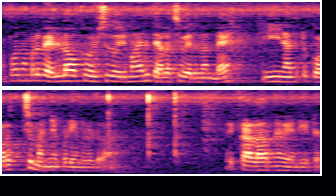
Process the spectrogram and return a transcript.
അപ്പോൾ നമ്മൾ വെള്ളമൊക്കെ ഒഴിച്ചത് ഒരുമാതിരി തിളച്ച് വരുന്നുണ്ടേ. ഇനി ഇതിനകത്തിട്ട് കുറച്ച് മഞ്ഞപ്പൊടി അങ്ങോട്ട് ഇടുകയാണ് ഒരു കളറിന് വേണ്ടിയിട്ട്.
